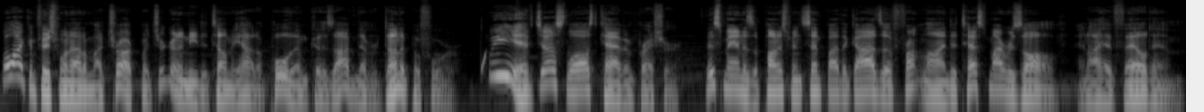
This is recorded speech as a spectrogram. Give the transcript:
Well, I can fish one out of my truck, but you're going to need to tell me how to pull them because I've never done it before. We have just lost cabin pressure. This man is a punishment sent by the gods of Frontline to test my resolve, and I have failed him.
